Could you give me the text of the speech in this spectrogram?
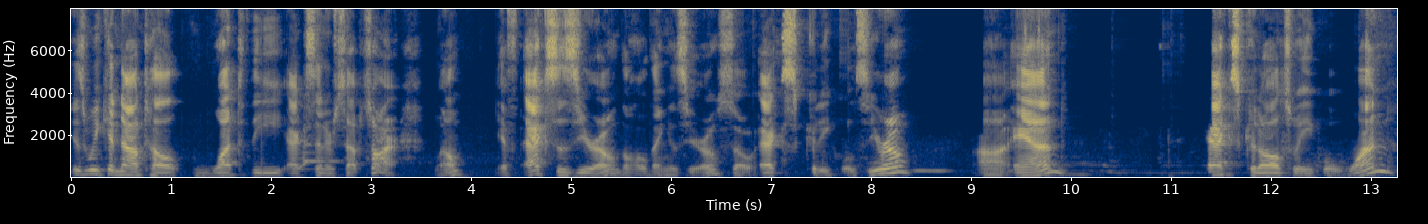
is we can now tell what the x-intercepts are. Well, if x is 0, the whole thing is 0. So x could equal 0. Uh, and x could also equal 1.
